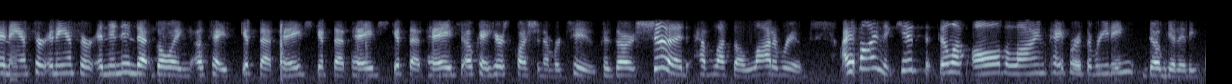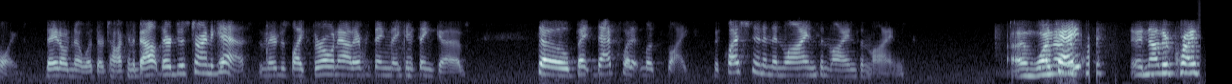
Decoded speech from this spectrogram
and answer and answer and then end up going, okay, skip that page, skip that page, skip that page. Okay, here's question number two, because there should have left a lot of room. I find that kids that fill up all the line paper at the reading don't get any points. They don't know what they're talking about. They're just trying to guess, and they're just like throwing out everything they can think of. So, but that's what it looks like: the question, and then lines and lines and lines. Um, one okay? other question another question.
